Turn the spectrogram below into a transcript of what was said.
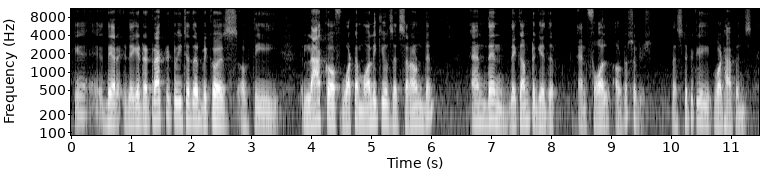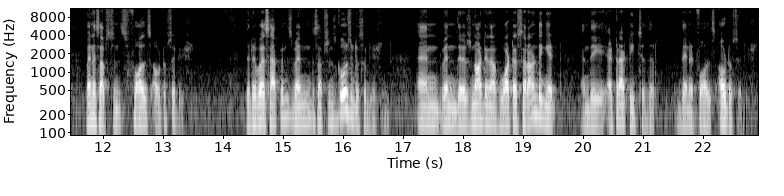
okay they are they get attracted to each other because of the lack of water molecules that surround them and then they come together and fall out of solution. That is typically what happens when a substance falls out of solution. The reverse happens when the substance goes into solution and when there is not enough water surrounding it and they attract each other then it falls out of solution.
